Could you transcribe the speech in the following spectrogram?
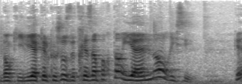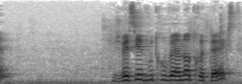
Donc il y a quelque chose de très important, il y a un ordre ici. Ok Je vais essayer de vous trouver un autre texte.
